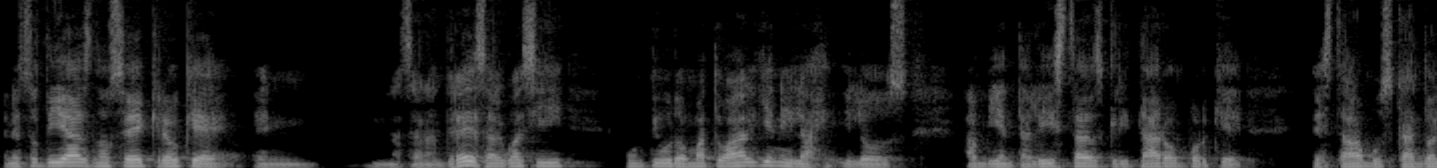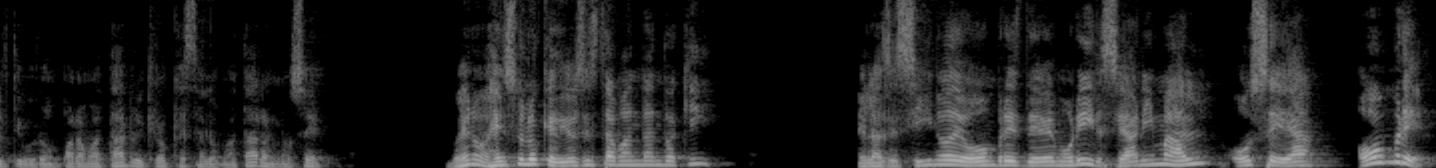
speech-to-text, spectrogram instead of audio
En estos días, no sé, creo que en, San Andrés, algo así, un tiburón mató a alguien y, y los ambientalistas gritaron porque estaban buscando al tiburón para matarlo y creo que hasta lo mataron, no sé. Bueno, eso es lo que Dios está mandando aquí. El asesino de hombres debe morir, sea animal o sea hombre.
